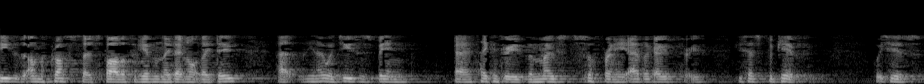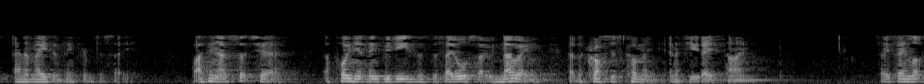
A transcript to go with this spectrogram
Jesus on the cross says, Father, forgive them, they don't know what they do. Uh, you know, when Jesus being uh, taken through the most suffering he ever goes through, he says, forgive, which is an amazing thing for him to say. But I think that's such a, a poignant thing for Jesus to say also, knowing that the cross is coming in a few days' time. So he's saying, look,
